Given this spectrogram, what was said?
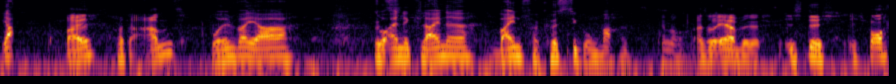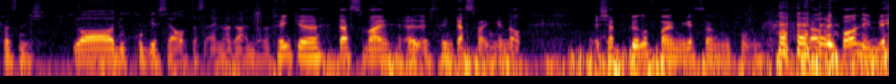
Ja. Weil heute Abend, Wollen wir ja so eine kleine Weinverköstigung machen. genau, also er will. Ich nicht. Ich brauche das nicht. Ja, du probierst ja auch das eine oder andere. trinke das Wein, äh, ich trinke das Wein, genau. Ich habe genug Wein gestern getrunken. Ich ich brauche nicht mehr.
